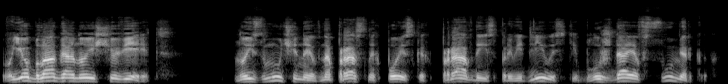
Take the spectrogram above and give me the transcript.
в ее благо оно еще верит. Но измученное в напрасных поисках правды и справедливости, блуждая в сумерках,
